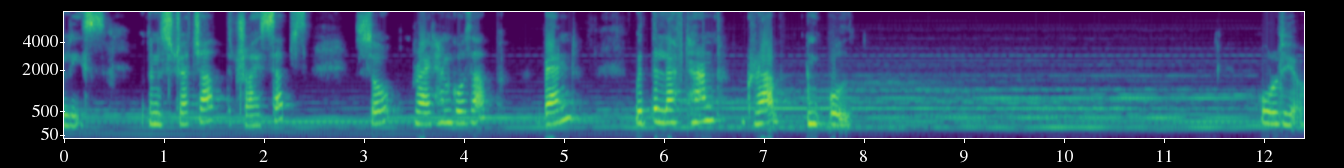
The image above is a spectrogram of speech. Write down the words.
Release. We're going to stretch out the triceps. So, right hand goes up, bend, with the left hand, grab and pull. Hold here.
